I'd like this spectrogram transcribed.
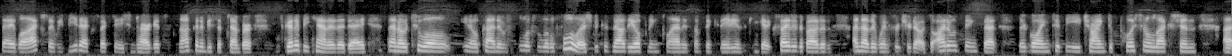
say, well, actually we beat expectation targets, it's not going to be September, it's going to be Canada Day, then O'Toole, you know, kind of looks a little foolish because now the opening plan is something Canadians can get excited about and another win for Trudeau. So I don't think that they're going to be trying to push an election uh,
